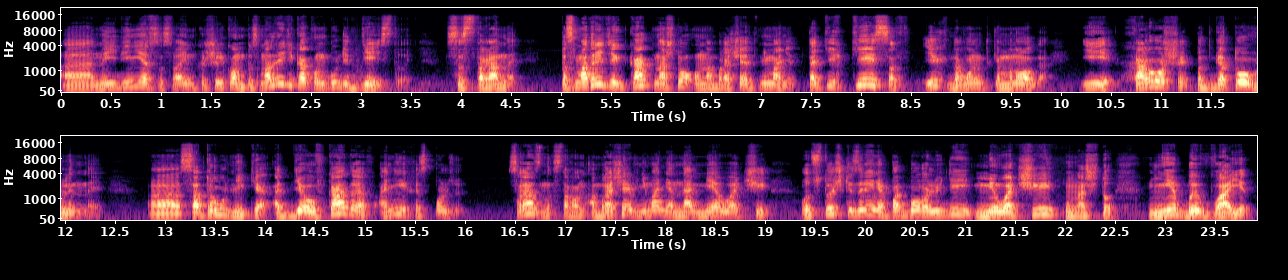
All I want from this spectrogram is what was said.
э, наедине со своим кошельком, посмотрите, как он будет действовать со стороны. Посмотрите, как на что он обращает внимание. Таких кейсов их довольно-таки много. И хорошие, подготовленные э, сотрудники отделов кадров, они их используют с разных сторон, обращая внимание на мелочи. Вот с точки зрения подбора людей, мелочей у нас что? Не бывает.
